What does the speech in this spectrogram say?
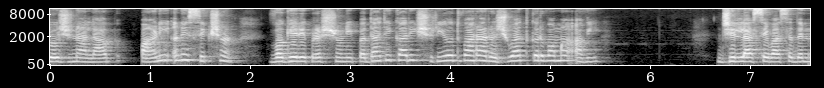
યોજના લાભ, પાણી અને શિક્ષણ વગેરે પ્રશ્નોની પદાધિકારી શ્રીઓ દ્વારા રજૂઆત કરવામાં આવી. જિલ્લા સેવા સદન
